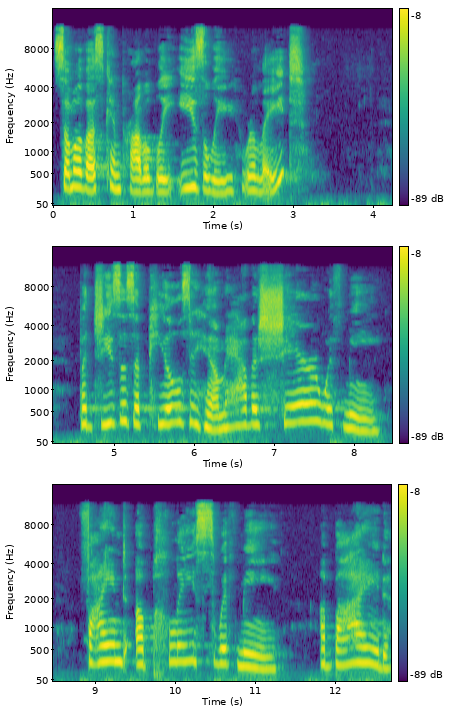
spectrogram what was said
Some of us can probably easily relate. But Jesus appeals to him have a share with me, find a place with me, abide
